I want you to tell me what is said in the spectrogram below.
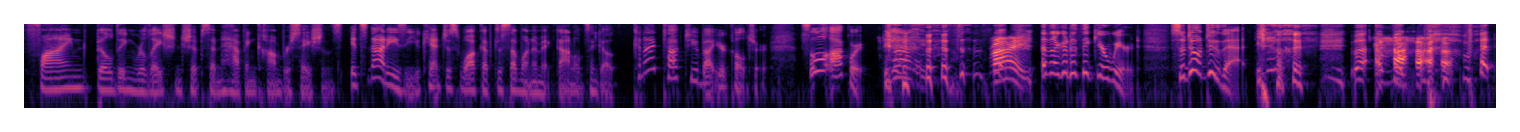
find building relationships and having conversations? It's not easy. You can't just walk up to someone at McDonald's and go, "Can I talk to you about your culture?" It's a little awkward, Right. Right. and they're going to think you're weird. So don't do that. but, uh, but, but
